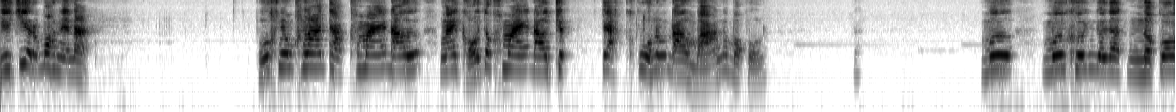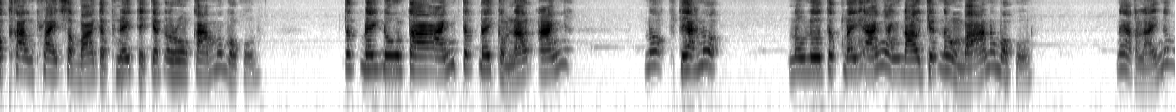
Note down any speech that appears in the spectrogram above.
វាជារបស់អ្នកណា ព្រោះខ្ញុំខ្លាចថាខ្មែរដើរថ្ងៃក្រោយទៅខ្មែរដើរចិត្តផ្ទះខ្ពស់នឹងដើរម្បានណាបងប្អូនមើលមើលឃើញដូចថានគរខាងផ្លែកសបាយតែភ្នែកតែចិត្តរងកម្មបងប្អូនទឹកដីដូនតាអញទឹកដីកំណើតអញនោះផ្ទះនោះនៅលើទឹកដីអញអញដើរចិត្តនឹងម្បានណាបងប្អូននេះកន្លែងហ្នឹង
